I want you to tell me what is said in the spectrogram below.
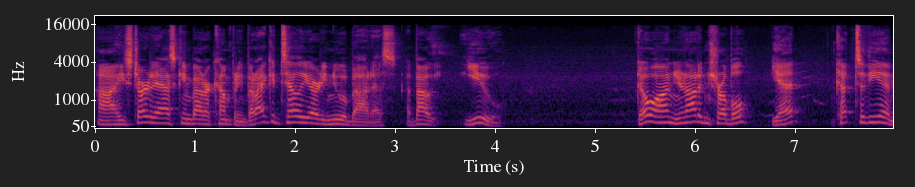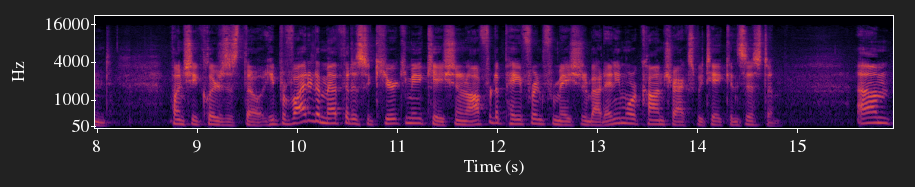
Uh, he started asking about our company, but I could tell he already knew about us, about you. Go on, you're not in trouble. Yet. Cut to the end. Punchy clears his throat. He provided a method of secure communication and offered to pay for information about any more contracts we take in system. Um,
